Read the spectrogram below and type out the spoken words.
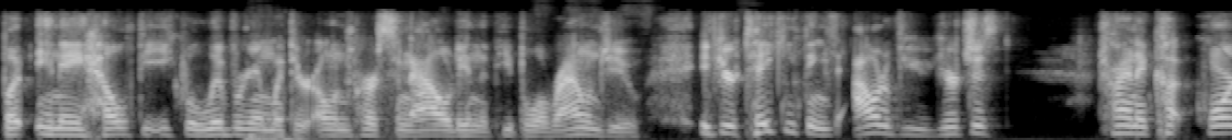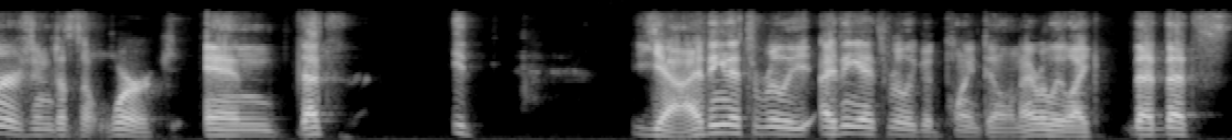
but in a healthy equilibrium with your own personality and the people around you. If you're taking things out of you, you're just trying to cut corners and it doesn't work. And that's yeah, I think that's a really, I think that's a really good point, Dylan. I really like that. That's,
